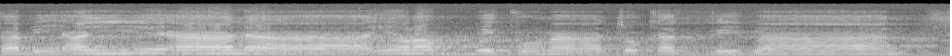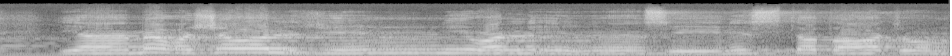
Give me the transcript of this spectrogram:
فبأي آلاء ربكما تكذبان؟ يا معشر الجن والإنس إن استطعتم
